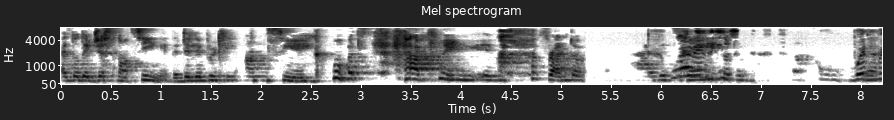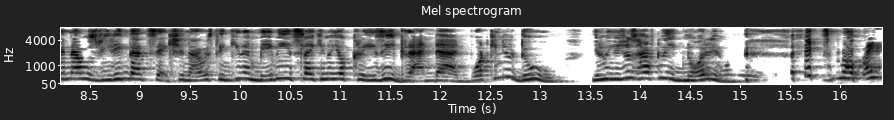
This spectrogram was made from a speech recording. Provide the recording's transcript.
as though they're just not seeing it. They're deliberately unseeing what's happening in front of them. And it's Well, really sort of When Yeah. when I was reading that section, I was thinking that maybe it's like you know your crazy granddad. What can you do? You know, you just have to ignore him. Oh. it's probably I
